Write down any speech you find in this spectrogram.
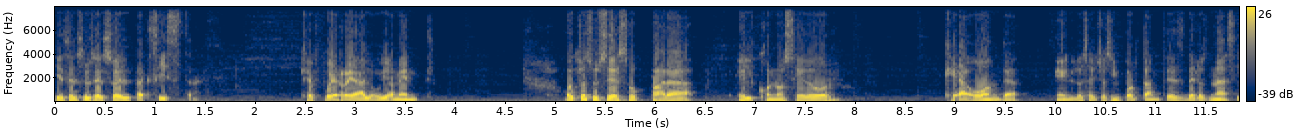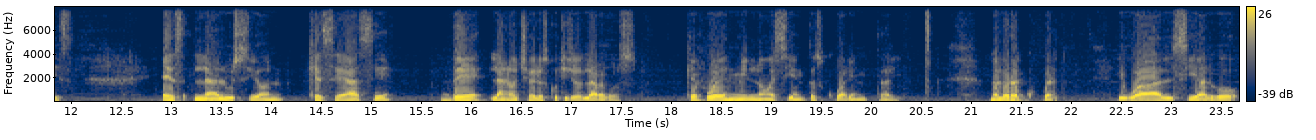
y es el suceso del taxista, que fue real obviamente. Otro suceso para el conocedor que ahonda en los hechos importantes de los nazis es la alusión que se hace de la noche de los cuchillos largos, que fue en 1940. No lo recuerdo. Igual si algo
